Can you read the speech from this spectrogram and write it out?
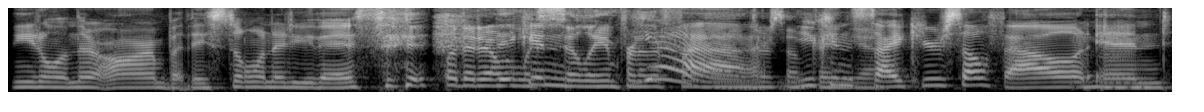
needle in their arm, but they still want to do this. Or they don't look silly in front of their friends or something, You can yeah. psych yourself out Mhm. and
